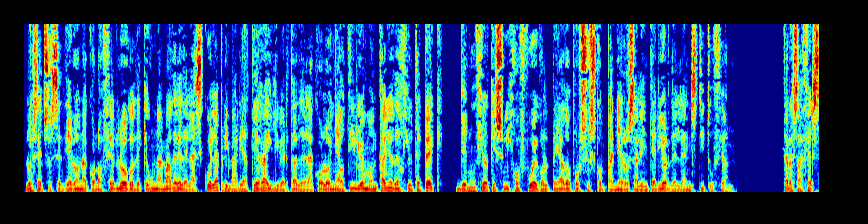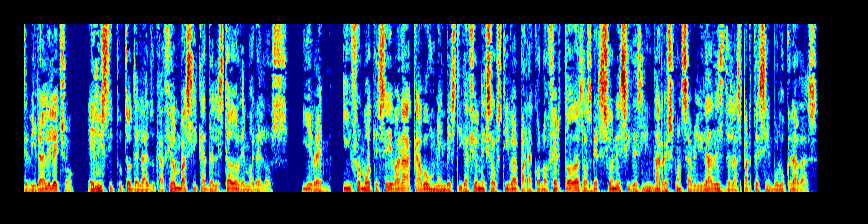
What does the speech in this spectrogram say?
Los hechos se dieron a conocer luego de que una madre de la escuela primaria Tierra y Libertad de la colonia Otilio Montaño de Jutepec, denunció que su hijo fue golpeado por sus compañeros al interior de la institución. Tras hacerse viral el hecho, el Instituto de la Educación Básica del Estado de Morelos, IEBEM, informó que se llevará a cabo una investigación exhaustiva para conocer todas las versiones y deslindar responsabilidades de las partes involucradas,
